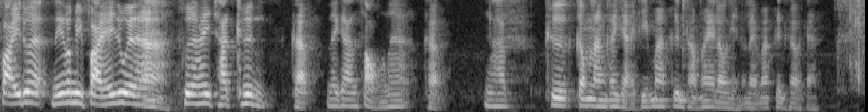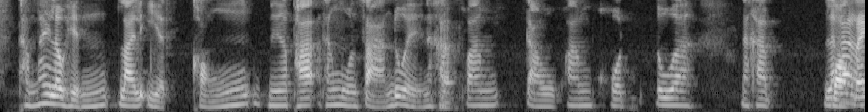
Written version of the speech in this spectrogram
ไฟด้วย นี่ก็มีไฟให้ด้วยนะฮะอ่าเพื่อให้ชัดขึ้นครับในการส่องนะฮะครับนะครับ คือกำลังขยายที่มากขึ้นทำให้เราเห็นอะไรมากขึ้นครับอาจารย์ทำให้เราเห็นรายละเอียดของเนื้อพระทั้งมวลสารด้วยนะครับครับ ความเก่าความขดตัวนะครับบอกได้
